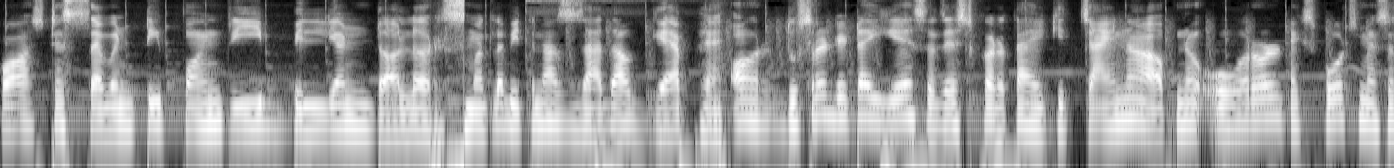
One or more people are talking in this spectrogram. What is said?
कॉस्ट है 70.3 बिलियन डॉलर्स मतलब इतना ज़्यादा गैप है। और दूसरा डेटा ये सजेस्ट करता है कि चाइना अपने ओवरऑल एक्सपोर्ट्स में से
